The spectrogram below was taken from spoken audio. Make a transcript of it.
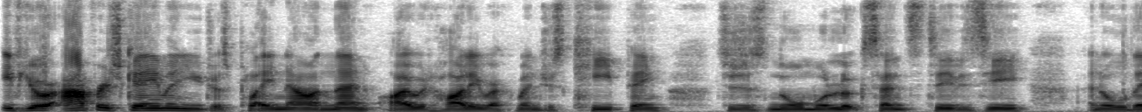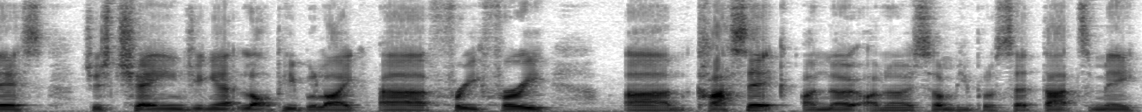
if you're an average gamer and you just play now and then, I would highly recommend just keeping to just normal look sensitivity and all this, just changing it. A lot of people like uh, free free. Um, classic. I know, I know. Some people have said that to me.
